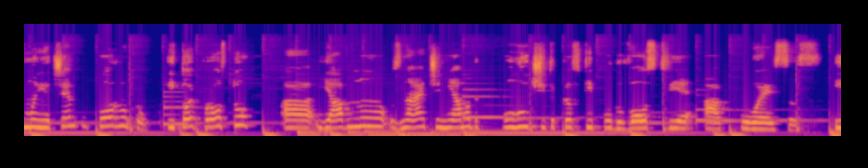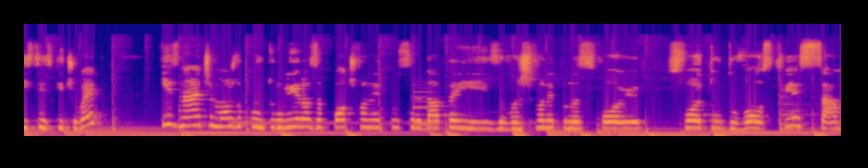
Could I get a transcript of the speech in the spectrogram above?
вманячен по порното. И той просто а, явно знае, че няма да получи такъв тип удоволствие, ако е с истински човек и знае, че може да контролира започването, средата и завършването на свое, своето удоволствие сам.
